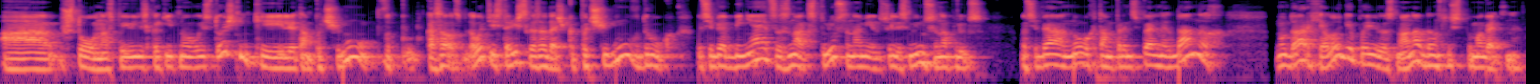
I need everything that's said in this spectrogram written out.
а что, у нас появились какие-то новые источники или там почему? Вот, казалось бы, давайте историческая задачка. Почему вдруг у тебя меняется знак с плюса на минус или с минуса на плюс? У тебя новых там принципиальных данных, ну да, археология появилась, но она в данном случае вспомогательная.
